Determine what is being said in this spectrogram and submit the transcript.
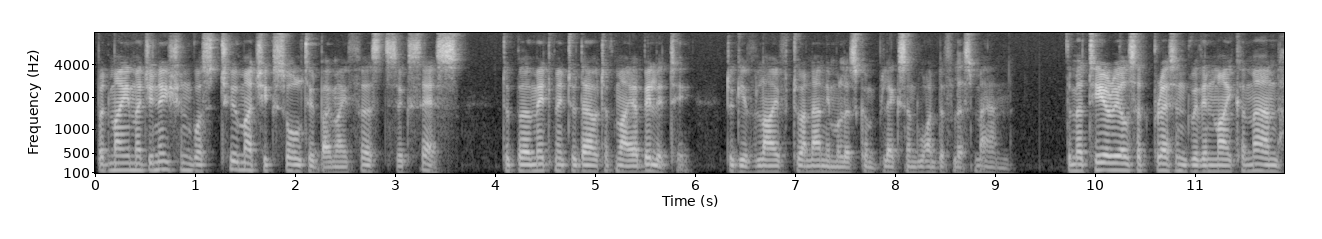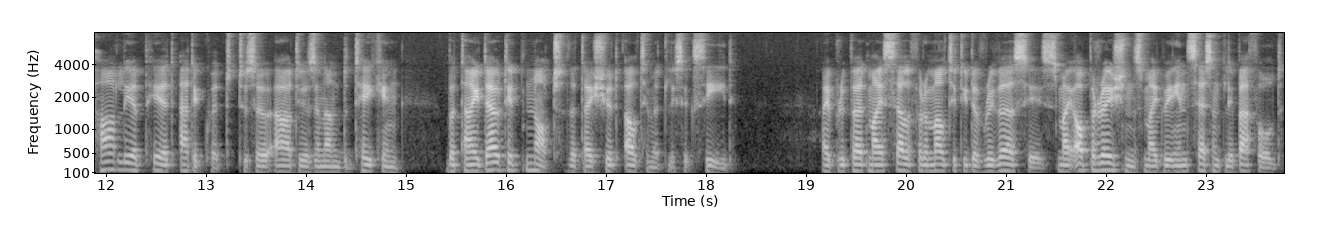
but my imagination was too much exalted by my first success to permit me to doubt of my ability to give life to an animal as complex and wonderful as man. The materials at present within my command hardly appeared adequate to so arduous an undertaking, but I doubted not that I should ultimately succeed. I prepared myself for a multitude of reverses, my operations might be incessantly baffled,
